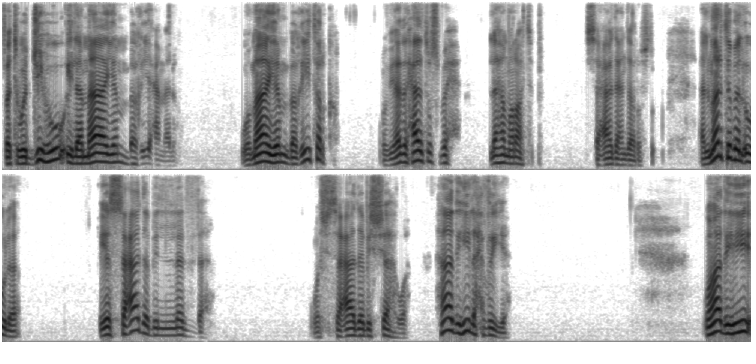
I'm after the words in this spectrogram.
فتوجهه إلى ما ينبغي عمله وما ينبغي تركه. وفي هذه الحالة تصبح لها مراتب السعادة عند أرسطو. المرتبة الأولى هي السعادة باللذة والسعادة بالشهوة. هذه لحظية. وهذه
